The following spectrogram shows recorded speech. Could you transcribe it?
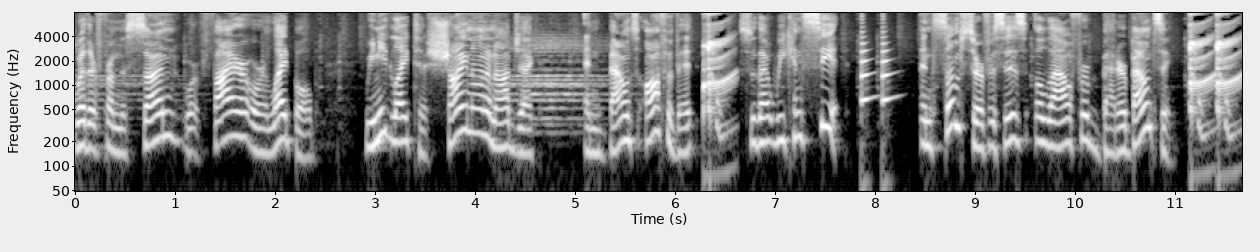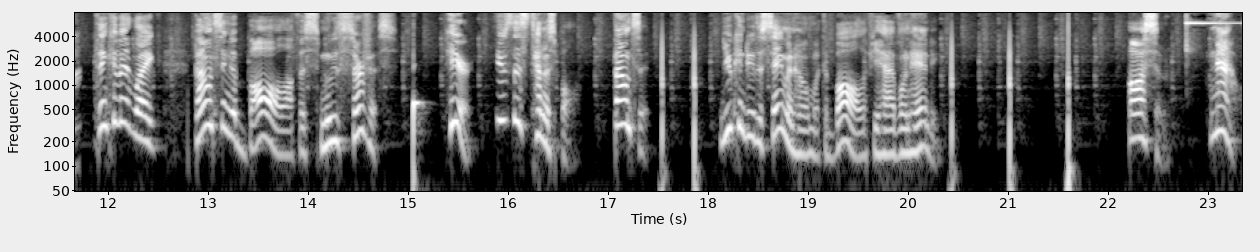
Whether from the sun or fire or a light bulb, we need light to shine on an object and bounce off of it so that we can see it. And some surfaces allow for better bouncing. Think of it like bouncing a ball off a smooth surface. Here, use this tennis ball. Bounce it. You can do the same at home with a ball if you have one handy. Awesome. Now,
